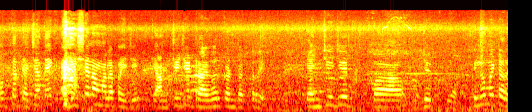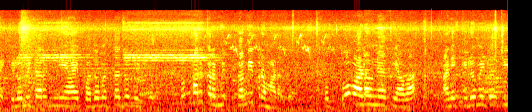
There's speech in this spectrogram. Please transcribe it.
फक्त त्याच्यात एक ॲडिशन आम्हाला पाहिजे की आमचे जे ड्रायव्हर कंडक्टर आहे त्यांचे जे प- जे किलोमीटर आहे किलोमीटर निहाय पदभत्ता जो मिळतो तो फार कमी कमी प्रमाणात आहे. तो वाढवण्यात यावा आणि किलोमीटरची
